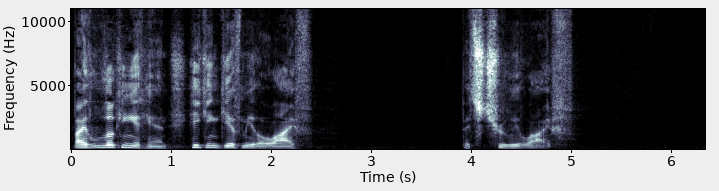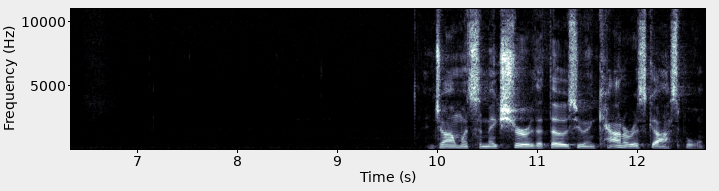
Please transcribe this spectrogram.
by looking at him, he can give me the life that's truly life. And John wants to make sure that those who encounter his gospel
